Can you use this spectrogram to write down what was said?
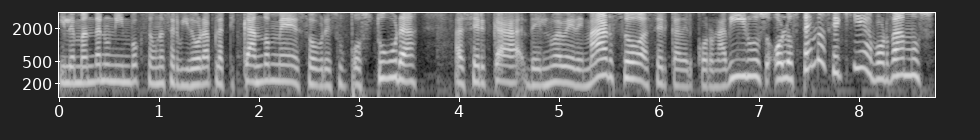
y le mandan un inbox a una servidora platicándome sobre su postura acerca del 9 de marzo, acerca del coronavirus o los temas que aquí abordamos.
